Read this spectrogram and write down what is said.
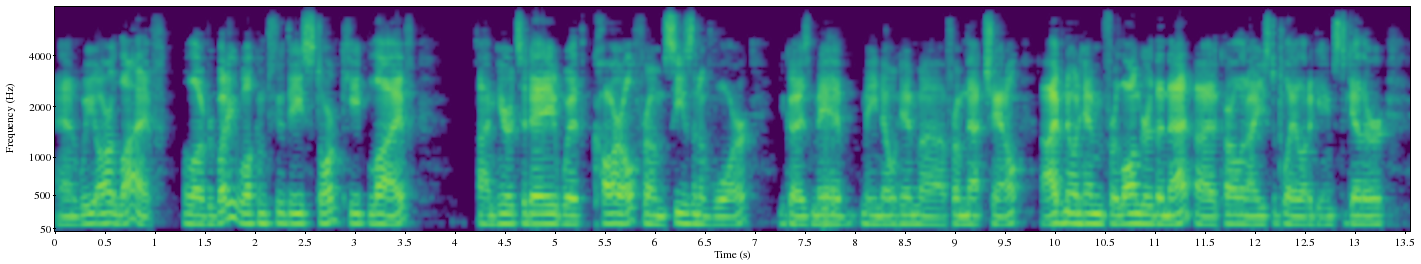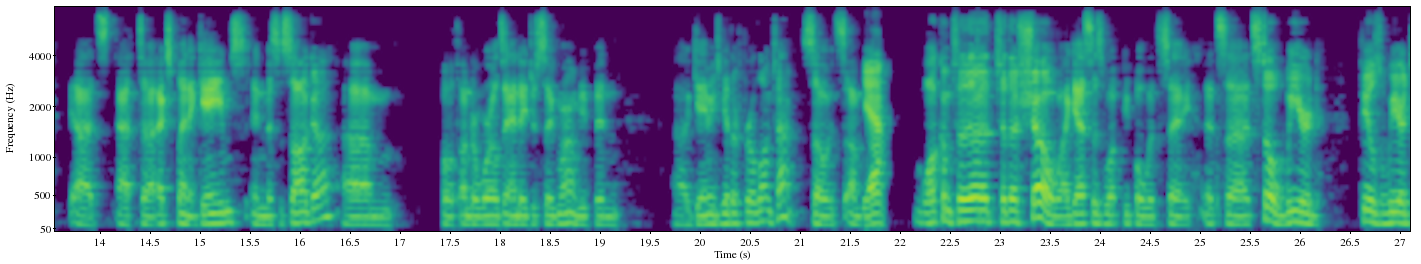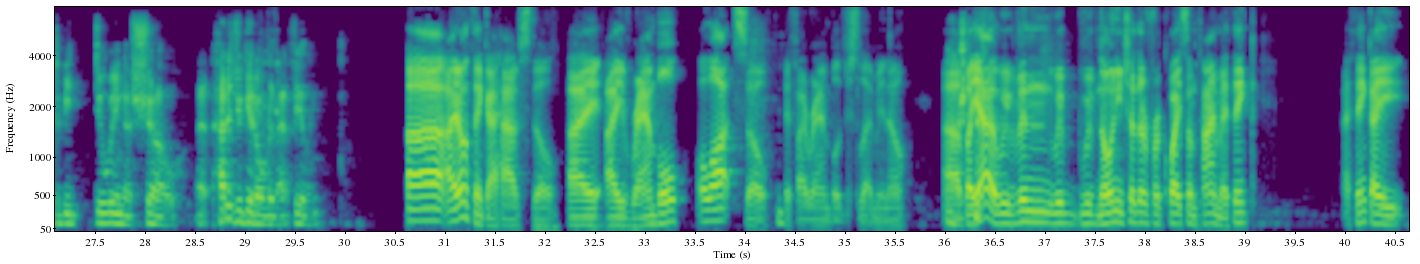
And we are live. Hello, everybody. Welcome to the Stormkeep Live. I'm here today with Carl from Season of War. You guys may have, may know him uh, from that channel. I've known him for longer than that. Uh, Carl and I used to play a lot of games together at, at uh, X Planet Games in Mississauga, um, both Underworlds and Age of Sigmar, and we've been uh, gaming together for a long time. So it's um, Yeah. welcome to the to the show. I guess is what people would say. It's uh, it's still weird. Feels weird to be doing a show. Uh, How did you get over that feeling? Uh, I don't think I have still. I I ramble a lot, so if I ramble, just let me know. Uh, but yeah, we've been we've we've known each other for quite some time. I think, I think I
